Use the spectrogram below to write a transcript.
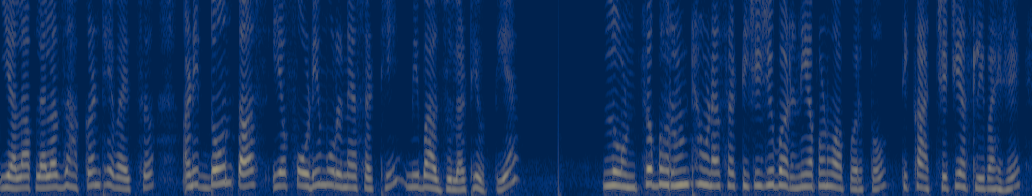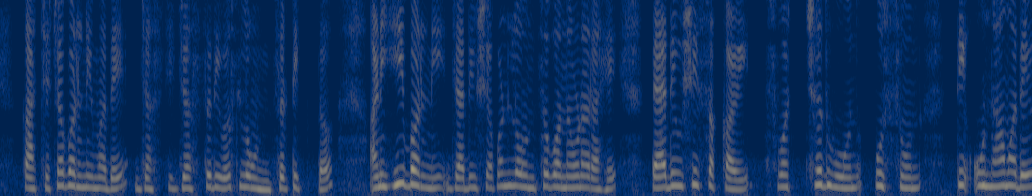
याला आपल्याला झाकण ठेवायचं आणि दोन तास या फोडी मुरण्यासाठी मी बाजूला ठेवते आहे लोणचं भरून ठेवण्यासाठीची जी बरणी आपण वापरतो ती काचेची असली पाहिजे. काचेच्या बरणीमध्ये जास्तीत जास्त दिवस लोणचं टिकतं आणि ही बरणी ज्या दिवशी आपण लोणचं बनवणार आहे त्या दिवशी सकाळी स्वच्छ धुवून पुसून ती उन्हामध्ये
